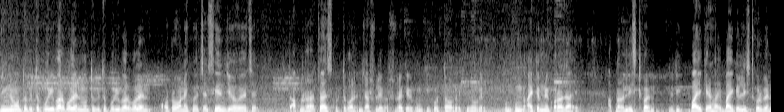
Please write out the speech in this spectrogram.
নিম্ন মধ্যবিত্ত পরিবার বলেন, মধ্যবিত্ত পরিবার বলেন অটো অনেক হয়েছে সিএনজিও হয়েছে। তো আপনারা চয়েস করতে পারেন যে আসলে ব্যবসাটা কীরকম, কী করতে হবে, কীভাবে, কোন কোন আইটেম নিয়ে করা যায়। আপনারা লিস্ট করেন। যদি বাইকের হয় বাইকের লিস্ট করবেন।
